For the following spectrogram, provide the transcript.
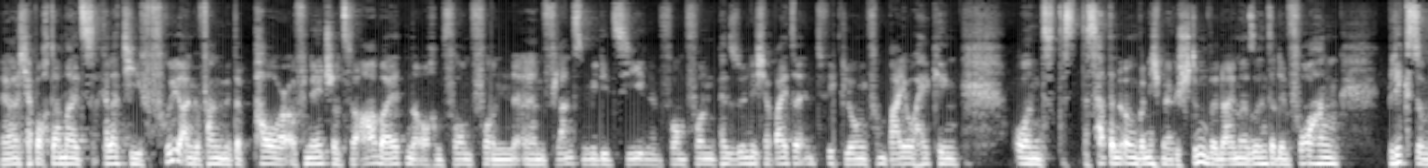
Ja, ich habe auch damals relativ früh angefangen mit der Power of Nature zu arbeiten, auch in Form von ähm, Pflanzenmedizin, in Form von persönlicher Weiterentwicklung, von Biohacking. Und das, das hat dann irgendwann nicht mehr gestimmt, wenn du einmal so hinter dem Vorhang blickst und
